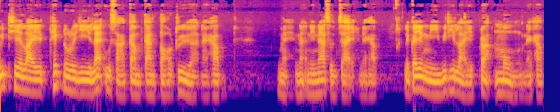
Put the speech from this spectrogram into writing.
วิทยาลัยเทคโนโลยี และอุตสาหกรรมการต่อเรือนะครับแหมอันนี้น่าสนใจนะครับ แล้วก็ยังมีวิทยาลัยประมงนะครับ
